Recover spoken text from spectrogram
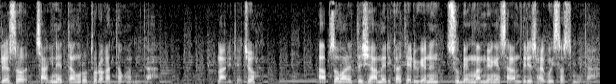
그래서 자기네 땅으로 돌아갔다고 합니다. 말이 되죠? 앞서 말했듯이 아메리카 대륙에는 수백만 명의 사람들이 살고 있었습니다.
